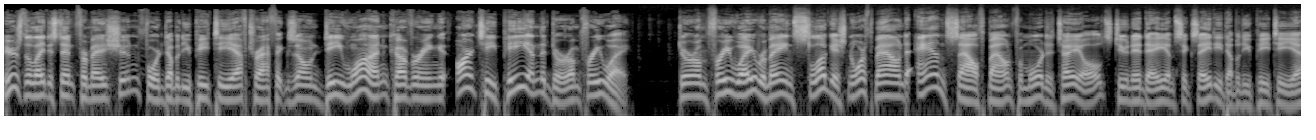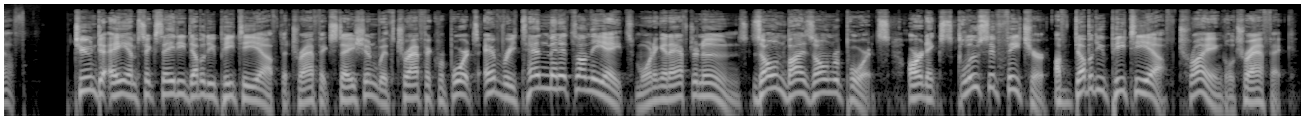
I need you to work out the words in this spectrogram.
Here's the latest information for WPTF Traffic Zone D1 covering RTP and the Durham Freeway. Durham Freeway remains sluggish northbound and southbound. For more details, tune in to AM 680 WPTF. Tune to AM 680 WPTF, the traffic station with traffic reports every 10 minutes on the 8s, morning and afternoons. Zone by zone reports are an exclusive feature of WPTF Triangle Traffic.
